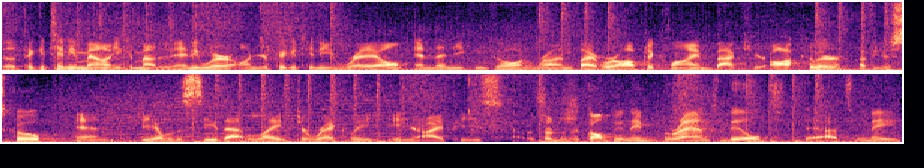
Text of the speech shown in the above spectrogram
The Picatinny mount, you can mount it anywhere on your Picatinny rail and then you can go and run fiber optic line back to your ocular of your scope and be able to see that light directly in your eyepiece. So there's a company named Brandbilt that made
